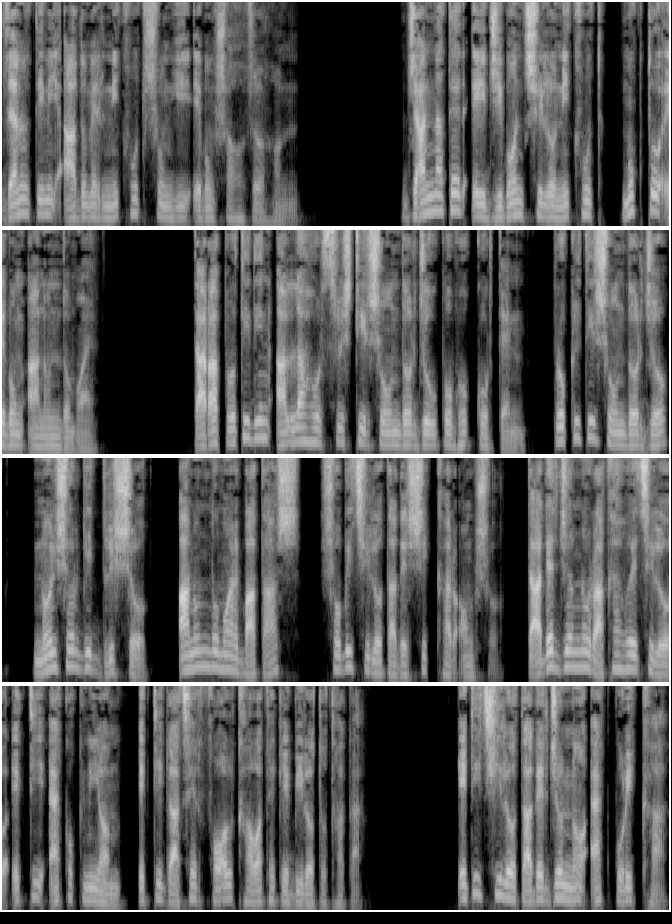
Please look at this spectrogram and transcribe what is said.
যেন তিনি আদমের নিখুঁত সঙ্গী এবং সহচর হন। জান্নাতের এই জীবন ছিল নিখুঁত, মুক্ত এবং আনন্দময়। তারা প্রতিদিন আল্লাহর সৃষ্টির সৌন্দর্য উপভোগ করতেন, প্রকৃতির সৌন্দর্য, নৈসর্গিক দৃশ্য, আনন্দময় বাতাস, সবই ছিল তাদের শিক্ষার অংশ। তাদের জন্য রাখা হয়েছিল একটি একক নিয়ম, একটি গাছের ফল খাওয়া থেকে বিরত থাকা। এটি ছিল তাদের জন্য এক পরীক্ষা,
